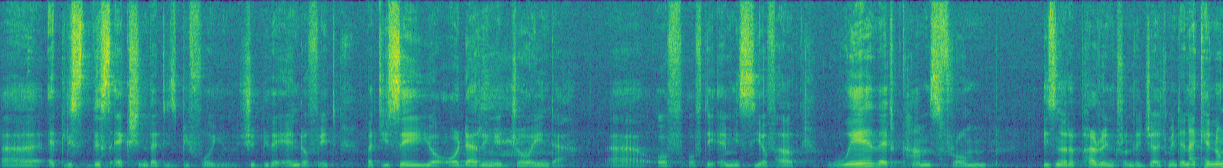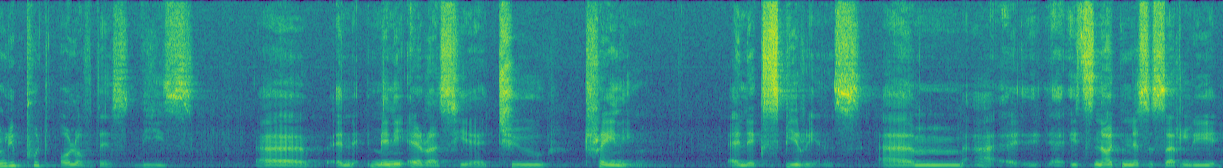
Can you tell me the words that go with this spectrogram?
Uh, at least this action that is before you should be the end of it. But you say you're ordering a joinder uh, of, of the MEC of Health. Where that comes from is not apparent from the judgment. And I can only put all of this, these, uh, and many errors here to training and experience. Um, it's not necessarily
